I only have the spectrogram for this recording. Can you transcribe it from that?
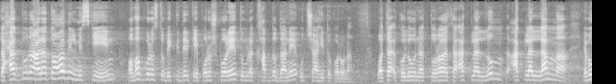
তাহাদুনা আলা তোয়ামিল মিসকিন, অভাবগ্রস্ত ব্যক্তিদেরকে পরস্পরে তোমরা খাদ্য দানে উৎসাহিত করো না। ওয়াতা কলুনা তোরাসা আকলাল্লুম আকলাল্লাম্মা এবং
